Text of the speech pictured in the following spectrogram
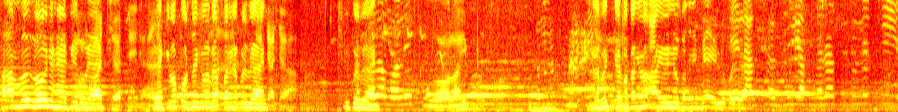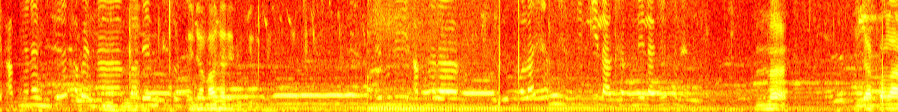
সালাম লই লই না হ্যাঁ কি কইবে আচ্ছা আচ্ছা এই যে, হ্যাঁ। এটা কিবা করছে কিবা ব্যবসা নিয়ে কইবে আচ্ছা আচ্ছা। কি কইবে আসসালামু আলাইকুম ওয়ালাইকুম আসসালাম। কেমন আছেন আঙ্কেল? না বেচ্চা কথা নিয়ে আই হইল কথা নিয়ে বে হইল এই লাল শাকগুলি আপনারা তুলে কি আপনারা নিজেরা খাবেন না বাজারে বিক্রি করবেন এটা বাজারে বিক্রি হবে এগুলি আপনারা কলার সাথে সাথে কি লাল শাকগুলি লাগিয়ে ফেলেন? না এটা কলা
